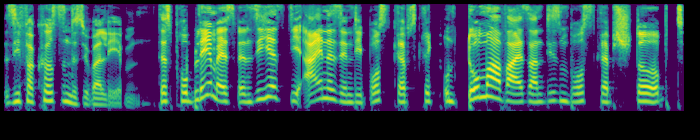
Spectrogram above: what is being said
sie verkürzen das Überleben. Das Problem ist, wenn Sie jetzt die eine sind, die Brustkrebs kriegt und dummerweise an diesem Brustkrebs stirbt,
